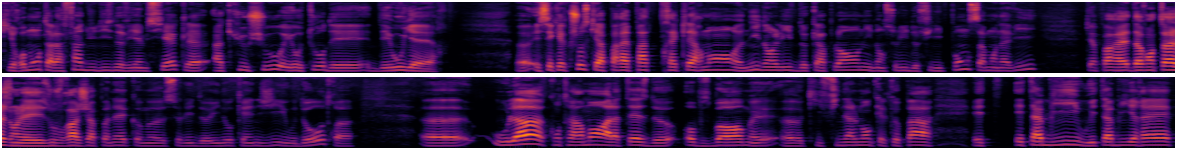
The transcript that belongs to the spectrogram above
qui remonte à la fin du 19e siècle à Kyushu et autour des, des et c'est quelque chose qui apparaît pas très clairement ni dans le livre de Kaplan, ni dans celui de Philippe Ponce, à mon avis, qui apparaît davantage dans les ouvrages japonais comme celui de Ino Kenji ou d'autres, euh, où là, contrairement à la thèse de Hobsbawm, euh, qui finalement, quelque part, établit ou établirait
